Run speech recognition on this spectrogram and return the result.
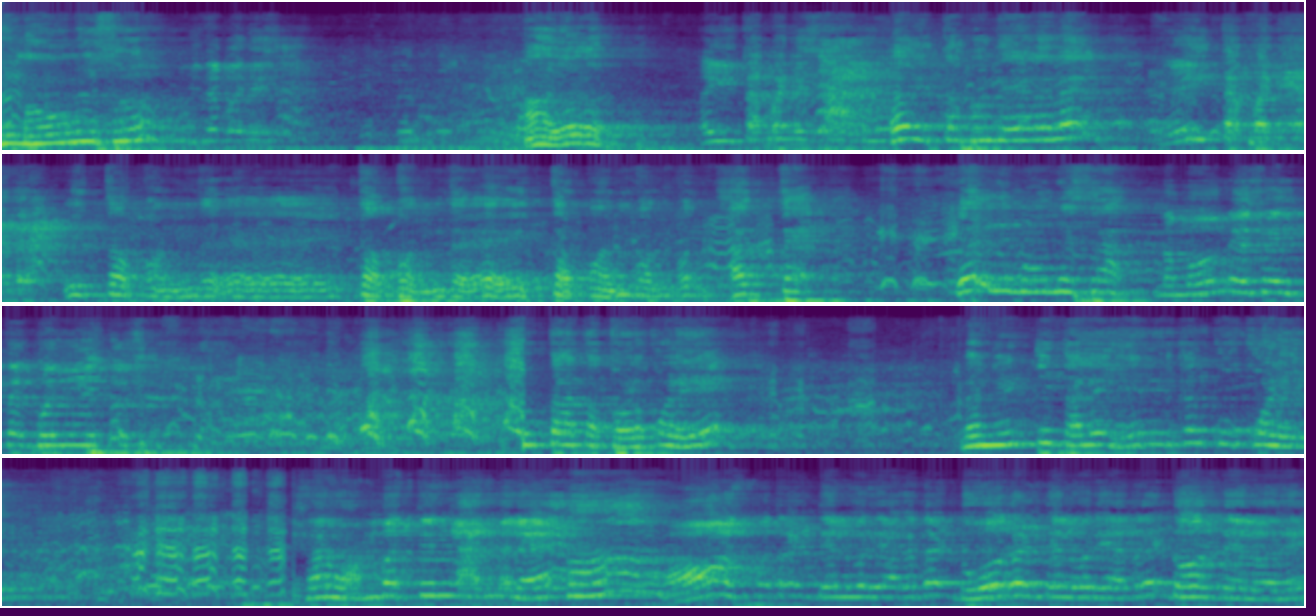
ನಿಮ್ಮ ಅವನ ಹೆಸರು? ಹಾ ಹೇಳು. ಇತ್ತ ಬನ್ನಿ ಸರ್. ಇತ್ತ ಬಂದೆ ಹೇಳಲೆ ಇತ್ತ ಬನ್ನಿ ಅಂದ್ರೆ. ಇತ್ತ ಬಂದೆ ಇತ್ತ ಬಂದೆ ಇತ್ತ ಬಂದ್ ಬಂದ್ ಬಂದ್. ಸತ್ತೆ. ಹೇಳಿ ನಿಮ್ಮ ಅವನ ಹೆಸರ? ನಮ್ಮ ಅವನ ಹೆಸರು ಇತ್ತಕ್ಕೆ ಬನ್ನಿ ಅಂತ. ಸುತ್ತಾತ ತೊಳ್ಕೊಳ್ಳಿ. ನನ್ನ ಹೆಂಡತಿ ತಲೆ ಏನ್ ಕೂಕೊಳ್ಳಿ ಸರ್ ಒಂಬತ್ತು ತಿಂಗಳಾದ್ಮೇಲೆ. ಆಸ್ಪತ್ರೆ ಡೆಲಿವರಿ ಆಗದ ಡೋರ್ ಅಲ್ಲಿ ಡೆಲಿವರಿ ಆದ್ರೆ ಡೋರ್ ಡೆಲಿವರಿ.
